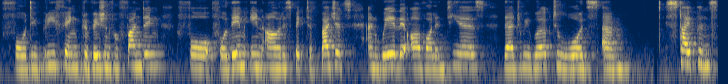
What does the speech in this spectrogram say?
for debriefing, provision for funding for, for them in our respective budgets and where there are volunteers that we work towards um, stipends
